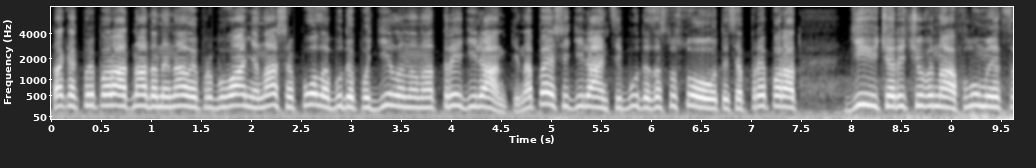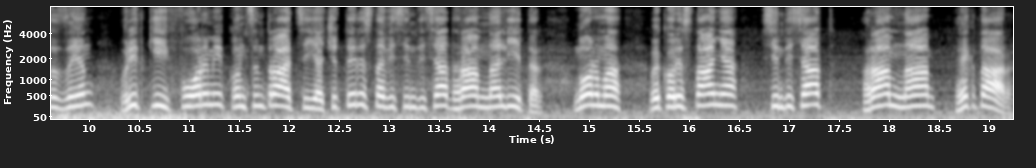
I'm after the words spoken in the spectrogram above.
Так як препарат наданий на випробування, наше поле буде поділено на три ділянки. На першій ділянці буде застосовуватися препарат діюча речовина флуміоксазин в рідкій формі, концентрація 480 грам на літр. Норма використання 70 грам на гектар.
